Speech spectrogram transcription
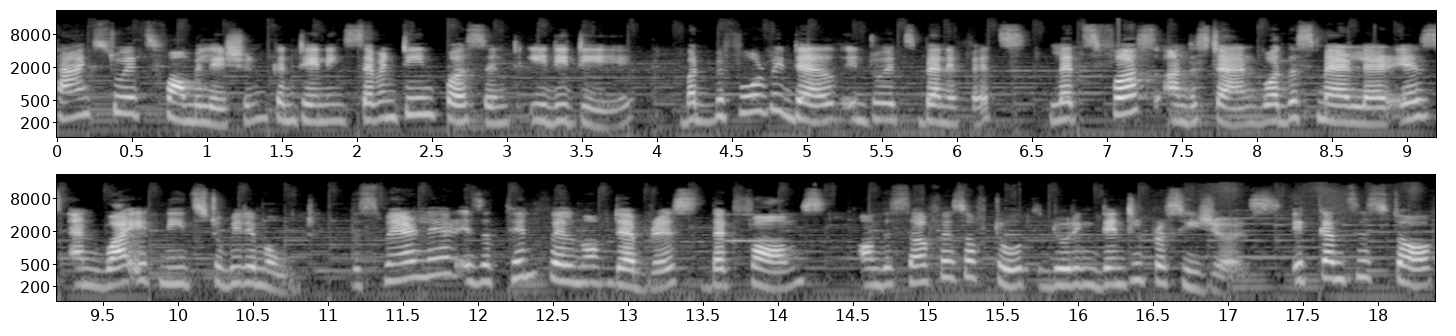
Thanks to its formulation containing 17% EDTA, but before we delve into its benefits, let's first understand what the smear layer is and why it needs to be removed. The smear layer is a thin film of debris that forms on the surface of tooth during dental procedures. It consists of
